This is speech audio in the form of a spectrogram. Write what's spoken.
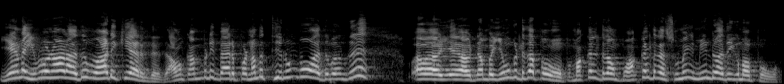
ஏன்னா இவ்வளோ நாள் அது வாடிக்கையாக இருந்தது. அவன் கம்பெனி பேர் பண்ணாமல் திரும்பவும் அது வந்து நம்ம இவங்ககிட்ட தான் போவோம். இப்போ மக்கள்கிட்ட தான் போவோம் மக்கள்கிட்ட சுமை மீண்டும் அதிகமாக போவோம்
